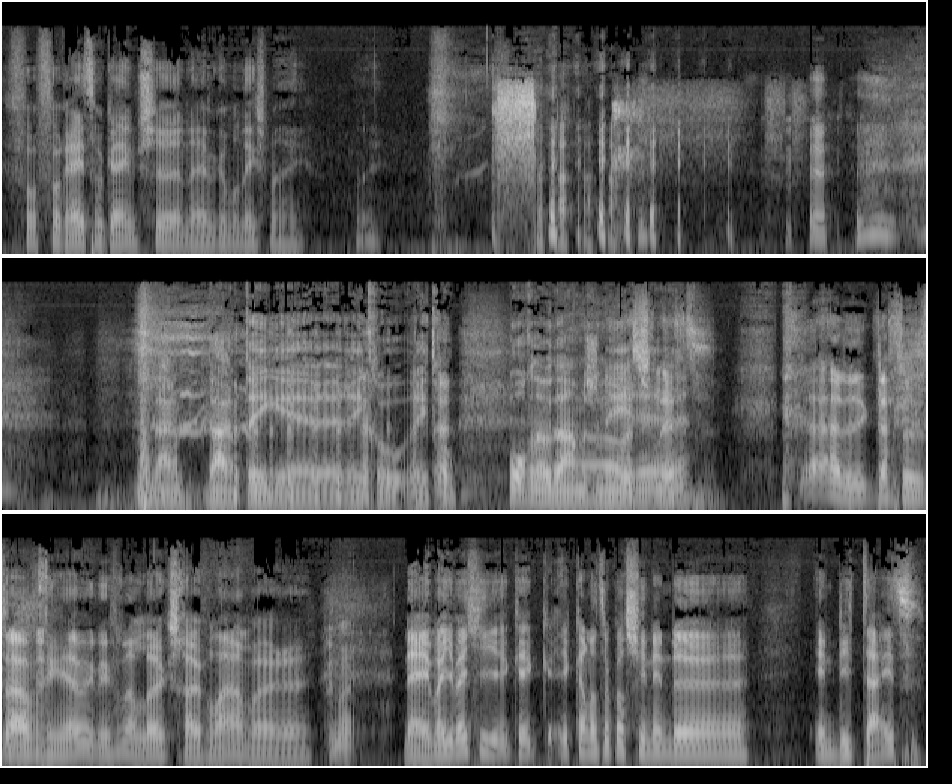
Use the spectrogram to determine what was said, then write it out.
Voor, voor retro games nee, heb ik helemaal niks mee. Nee. Daaren, daarentegen retro, retro porno, dames en Oh, heren. slecht. Ja, dus ik dacht dat we het daarover gingen hebben. Ik dacht van, nou leuk, schuif wel aan. Maar, eh, Maar- nee, maar je weet je, ik, ik, ik kan het ook wel zien in, de, in die tijd.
